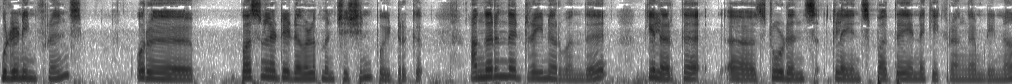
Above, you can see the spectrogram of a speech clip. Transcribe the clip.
குட் ஈவினிங் ஃப்ரெண்ட்ஸ் ஒரு பர்சனாலிட்டி டெவலப்மெண்ட் செஷன் போயிட்டுருக்கு. அங்கே இருந்த ட்ரெயினர் வந்து கீழே இருக்க ஸ்டூடெண்ட்ஸ் கிளையண்ட்ஸ் பார்த்து என்ன கேட்குறாங்க அப்படின்னா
